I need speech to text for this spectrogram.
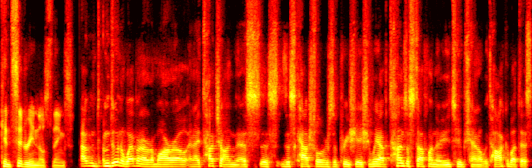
considering those things. I'm, I'm doing a webinar tomorrow and I touch on this, this, this cash flow versus appreciation. We have tons of stuff on their YouTube channel. We talk about this.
